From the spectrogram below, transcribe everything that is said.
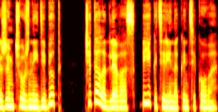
«Жемчужный дебют» читала для вас Екатерина Контикова.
